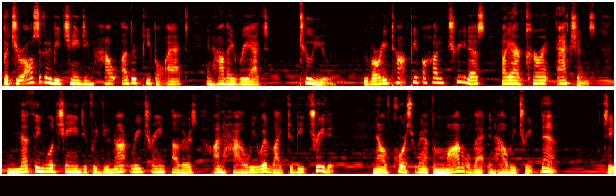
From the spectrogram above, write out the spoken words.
but you're also going to be changing how other people act and how they react to you. We've already taught people how to treat us by our current actions. Nothing will change if we do not retrain others on how we would like to be treated. Now, of course, we're going to have to model that in how we treat them. See,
